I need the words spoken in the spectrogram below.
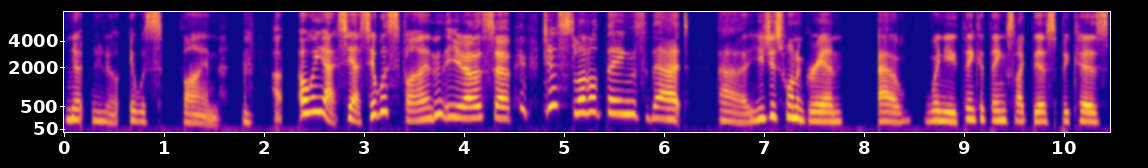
No, no, no, it was fun. Uh, oh yes, yes, it was fun. You know, so just little things that uh, you just want to grin uh, when you think of things like this because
